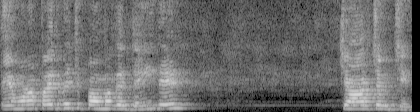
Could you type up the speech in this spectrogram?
ਤੇ ਹੁਣ ਆਪਾਂ ਇਹਦੇ ਵਿੱਚ ਪਾਵਾਂਗੇ ਦਹੀਂ ਦੇ 4 ਚਮਚੇ।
